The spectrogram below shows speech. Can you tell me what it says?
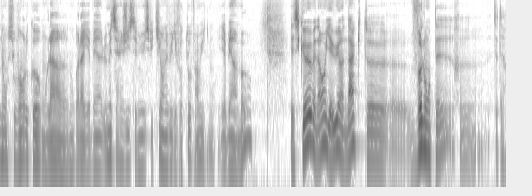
non, souvent le corps, on l'a. euh, Donc voilà, il y a bien. Le médecin légiste est venu expliquer, on a vu les photos. Enfin oui, donc, il y a bien un mort. Est-ce que maintenant il y a eu un acte euh, euh, volontaire, euh, etc.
